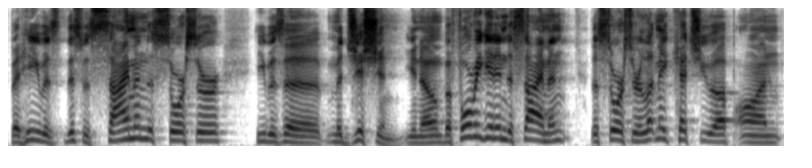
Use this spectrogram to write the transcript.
but he was this was Simon the Sorcerer. He was a magician, you know. Before we get into Simon, the sorcerer, let me catch you up on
